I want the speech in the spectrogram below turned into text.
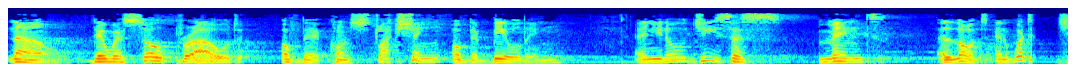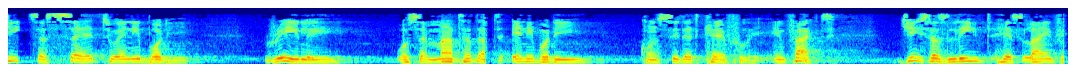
Now they were so proud of the construction of the building, and you know Jesus meant a lot. And what Jesus said to anybody really was a matter that anybody considered carefully. In fact, Jesus lived his life in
